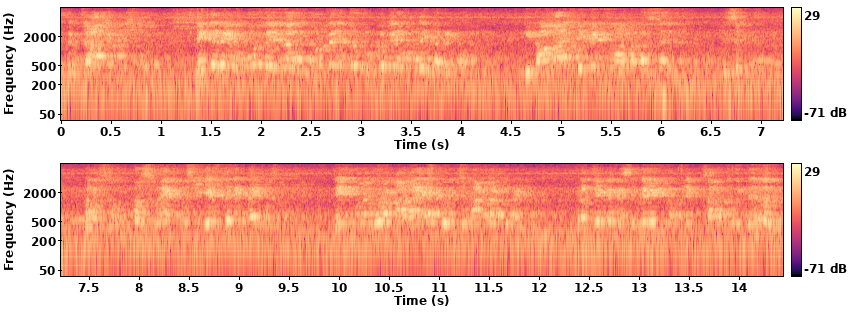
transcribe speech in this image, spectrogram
ఒక జాబ్ ఇప్పిస్తూ దగ్గర మూడు వేలు కాదు మూడు వేలతో ముప్పై వేల మంది ఇక్కడ పెట్టాలి it all depends on our self discipline మన సొంత స్వయం కృషి చేస్తేనే టైం వస్తుంది. నేను మన కూడా మా నాయన గురించి మాట్లాడుతున్నాను. ప్రత్యేకంగా సిగరెట్ కంపెనీకి చాలా మందికి తెలియదు.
